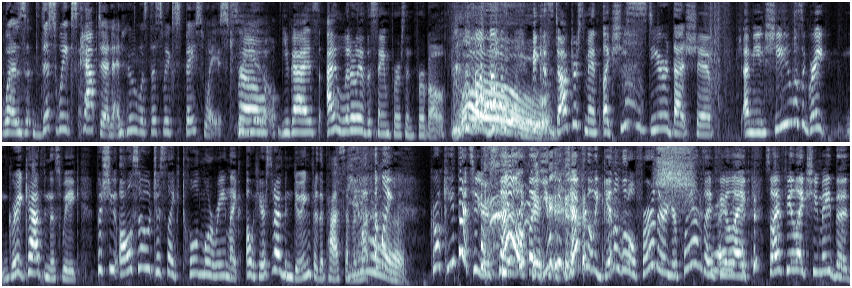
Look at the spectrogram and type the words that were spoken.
was this week's captain and who was this week's space waste for So, you? you guys, I literally have the same person for both. Whoa. because Dr. Smith, like, she steered that ship. I mean, she was a great, great captain this week, but she also just, like, told Maureen, like, oh, here's what I've been doing for the past seven months. I'm like, girl, keep that to yourself. like, you can definitely get a little further in your plans, I feel like. So I feel like she made the,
